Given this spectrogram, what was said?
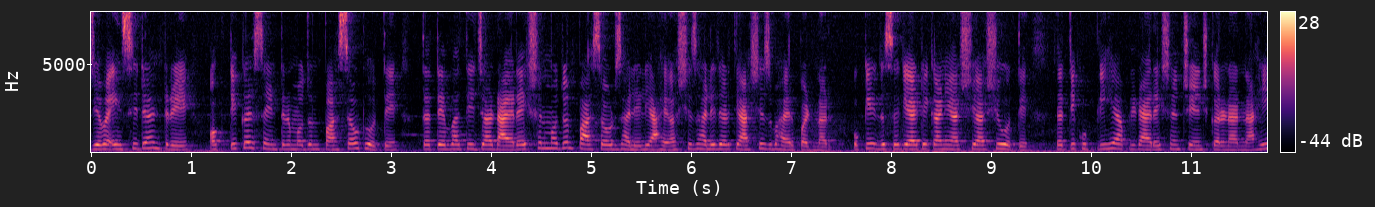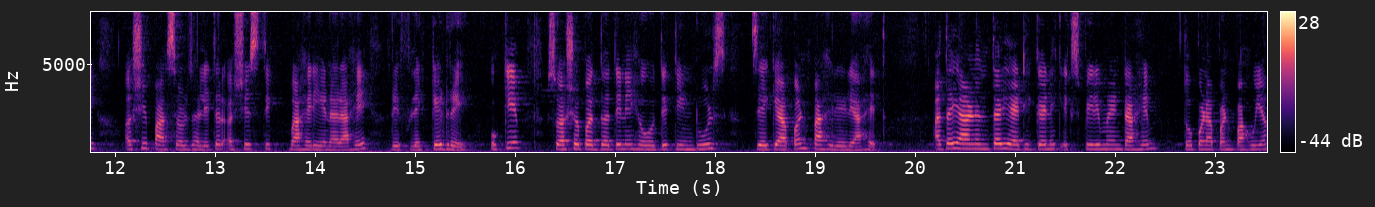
जेव्हा इन्सिडंट रे ऑप्टिकल सेंटरमधून पासआउट होते तर तेव्हा ती ज्या डायरेक्शनमधून पासआउट झालेली आहे अशी झाली तर ती अशीच बाहेर पडणार. ओके जसं की या ठिकाणी अशी अशी होते तर ती कुठलीही आपली डायरेक्शन चेंज करणार नाही. अशी पासआउट झाली तर अशीच ती बाहेर येणार आहे रिफ्लेक्टेड रे ओके सो अशा पद्धतीने हे होते तीन रूल्स जे की आपण पाहिलेले आहेत. आता यानंतर या ठिकाणी एक एक्सपेरिमेंट आहे तो पण आपण पाहूया.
